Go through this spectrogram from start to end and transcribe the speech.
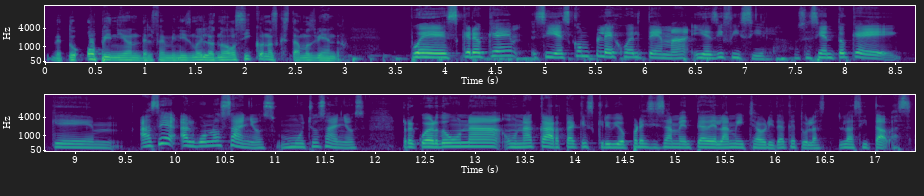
de tu opinión del feminismo y los nuevos íconos que estamos viendo. Pues creo que sí es complejo el tema y es difícil. O sea, siento que, que hace algunos años, muchos años, recuerdo una, una carta que escribió precisamente Adela Micha, ahorita que tú la, citabas,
